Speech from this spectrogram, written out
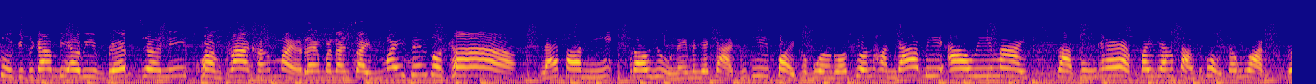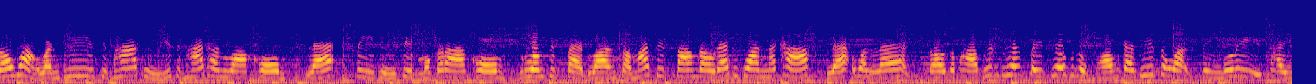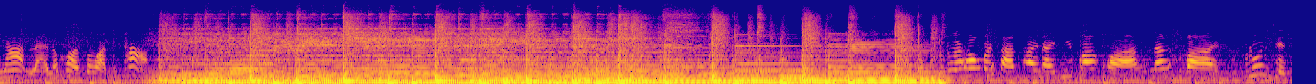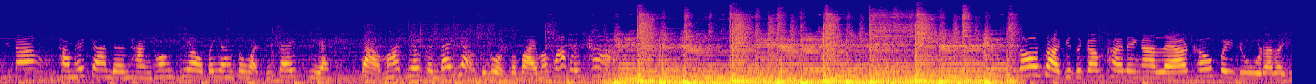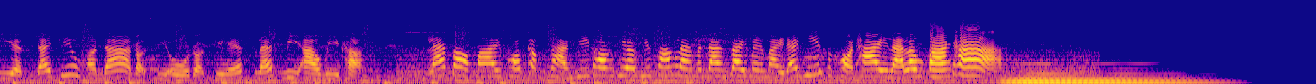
สู่กิจกรรม BRV Brave Journey ความกล้าครั้งใหม่แรงบันดาลใจไม่สิ้นสุดค่ะ และตอนนี้เราอยู่ในบรรยากาศพิธีปล่อยขบวนรถยนต์ Honda BRV ใหม่ จากกรุงเทพไปยัง 36 จังหวัด ระหว่างวันที่ 15-25 ธันวาคม และ 4-10 มกราคม รวม 18 วันสามารถติดตามเราได้ทุกวันนะคะ และวันแรกเราจะพาเพื่อนๆไปเที่ยวสนุกพร้อมกันที่จังหวัดสิงห์บุรี ชัยนาทและนครสวรรค์ค่ะ รุ่น 7 ที่นั่ง ทำให้การเดินทางท่องเที่ยวไปยังจังหวัดที่ใกล้เคียง สามารถเที่ยวกันได้อย่างสะดวกสบายมาก ๆ เลยค่ะ นอกจากกิจกรรมภายในงานแล้วเข้าไปดูรายละเอียดได้ที่ honda.co.th/brv ค่ะ และต่อไปพบกับสถานที่ท่องเที่ยวที่สร้างแรงบันดาลใจใหม่ ๆ ได้ที่สุโขทัยและลำปางค่ะ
